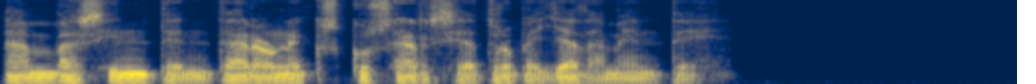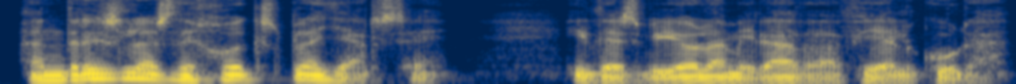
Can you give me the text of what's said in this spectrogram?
Ambas intentaron excusarse atropelladamente. Andrés las dejó explayarse y desvió la mirada hacia el cura.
